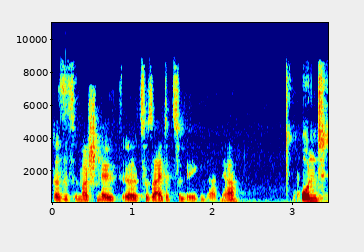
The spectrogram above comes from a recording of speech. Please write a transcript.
das ist immer schnell äh, zur Seite zu legen dann. Ja. Und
